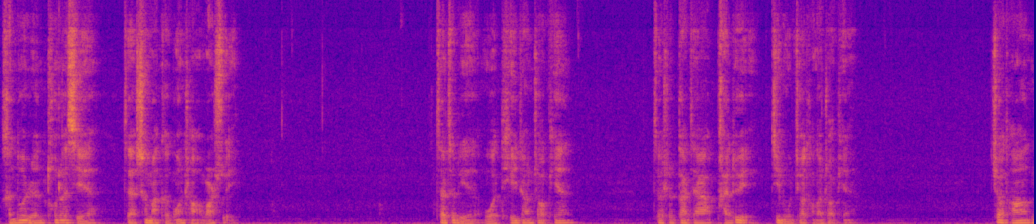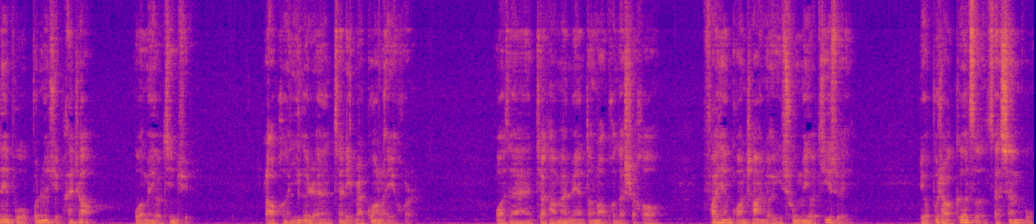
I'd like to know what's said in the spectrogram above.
很多人脱了鞋。在圣马可广场玩水，在这里我贴一张照片，这是大家排队进入教堂的照片。教堂内部不允许拍照，我没有进去，老婆一个人在里面逛了一会儿。我在教堂外面等老婆的时候，发现广场有一处没有积水，有不少鸽子在散步，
